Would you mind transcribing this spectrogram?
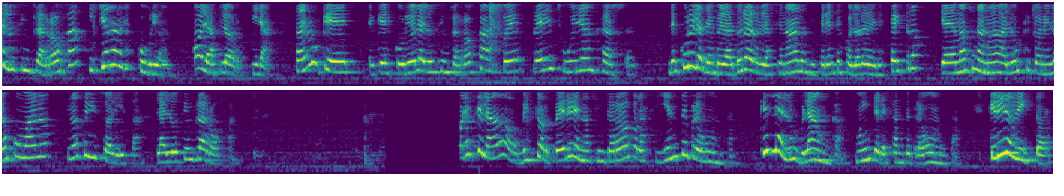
la luz infrarroja y quién la descubrió? Hola Flor, mira, sabemos que el que descubrió la luz infrarroja fue Friedrich William Herschel. Descubre la temperatura relacionada a los diferentes colores del espectro y además una nueva luz que con el ojo humano no se visualiza, la luz infrarroja. Por este lado, Víctor Pérez nos interroga con la siguiente pregunta. ¿Qué es la luz blanca? Muy interesante pregunta. Querido Víctor,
